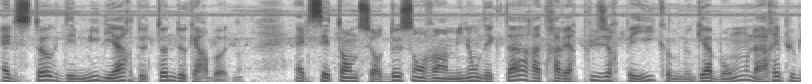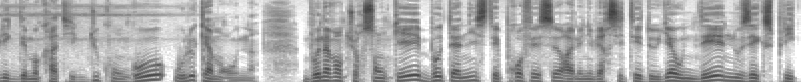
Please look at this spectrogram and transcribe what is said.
Elles stockent des milliards de tonnes de carbone. Elles s'étendent sur 220 millions d'hectares à travers plusieurs pays comme le Gabon, la République démocratique du Congo ou le Cameroun. Bonaventure Sonquet, botaniste et professeur à l'université de Yaoundé, nous explique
